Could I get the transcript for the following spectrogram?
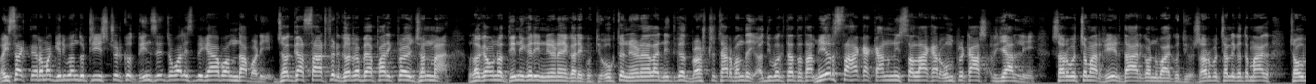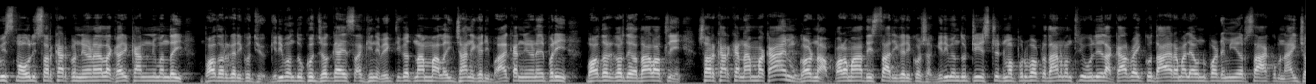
वैशाख तेह्रमा गिरिबन्धु टी स्टेटको तिन सय चौवालिस बिघाभन्दा बढी जग्गा साटफेट गरेर व्यापारिक प्रयोजनमा लगाउन दिने गरी निर्णय गरेको थियो। उक्त निर्णयलाई नीतिगत भ्रष्टाचार भन्दै अधिवक्ता तथा मेयर शाहका कानुनी सल्लाहकार ओम प्रकाश रियालले सर्वोच्चमा रेड दायर गर्नुभएको थियो। सर्वोच्चले गत माघ चौबिसमा ओली सरकारको निर्णयलाई गैर कानुनी भन्दै बदर गरेको थियो। गिरिबन्धुको जग्गा यस अघि नै व्यक्तिगत नाममा लैजाने गरी भएका निर्णय पनि बदर गर्दै अदालतले सरकारका नाममा कायम गर्न परमादेश जारी गरेको छ। गिरिबन्धु टी स्टेटमा पूर्व प्रधानमन्त्री ओलीलाई कारवाहीको दायरामा ल्याउनुपर्ने मेयर शाहको भनाइ छ।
